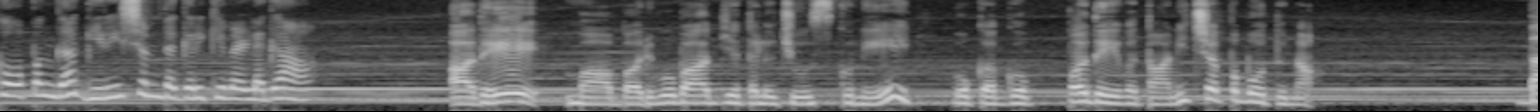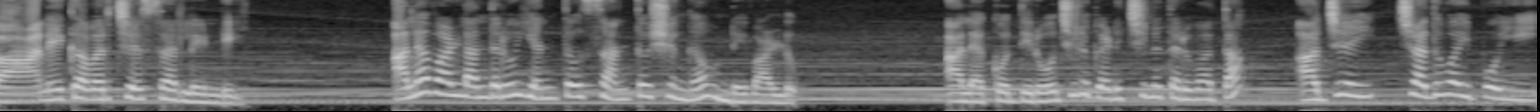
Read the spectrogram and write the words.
కోపంగా గిరీశం దగ్గరికి వెళ్ళగా అదే మా బరువు బాధ్యతలు చూసుకునే ఒక గొప్ప దేవత అని చెప్పబోతున్నా. బానే కవర్ చేశారులేండి. అలా వాళ్ళందరూ ఎంతో సంతోషంగా ఉండేవాళ్ళు. అలా కొద్ది రోజులు గడిచిన తరువాత అజయ్ చదువైపోయి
